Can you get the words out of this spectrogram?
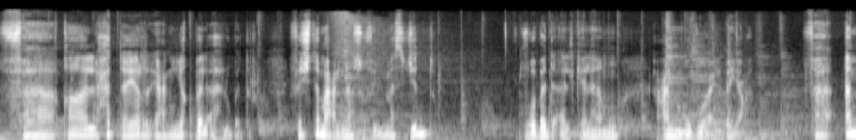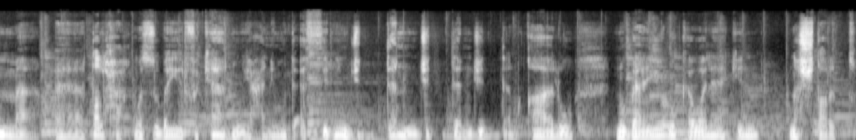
فقال حتى يعني يقبل أهل بدر. فاجتمع الناس في المسجد وبدأ الكلام عن موضوع البيعة. فأما آه، طلحة والزبير فكانوا يعني متأثرين جدا جدا جدا. قالوا نبايعك ولكن نشترط.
